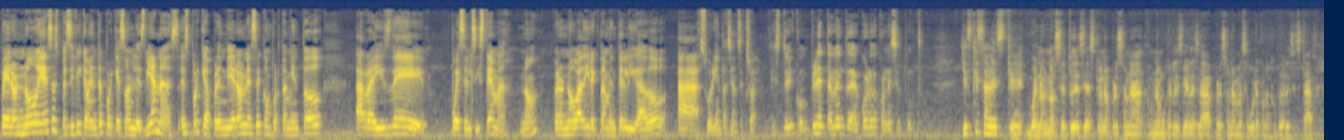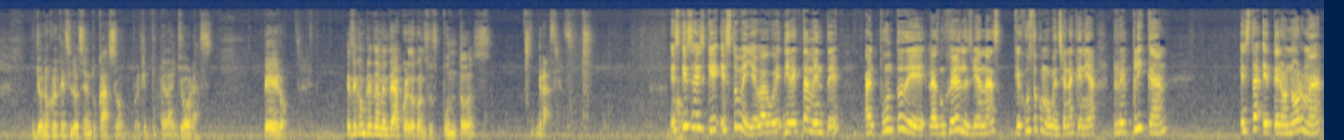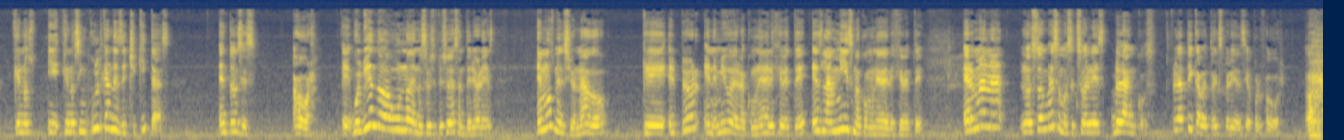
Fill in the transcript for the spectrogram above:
pero no es específicamente porque son lesbianas, es porque aprendieron ese comportamiento a raíz de pues el sistema, ¿no? Pero no va directamente ligado a su orientación sexual. Estoy completamente de acuerdo con ese punto. Y es que sabes que, bueno, no sé, tú decías que una persona, una mujer lesbiana es la persona más segura con la que podrías estar. Yo no creo que lo sea en tu caso, porque tu peda lloras. Pero estoy completamente de acuerdo con sus puntos. Gracias. Es que, ¿sabes qué? Esto me lleva, güey, directamente al punto de las mujeres lesbianas que justo como menciona Kenia, replican esta heteronorma que nos, que nos inculcan desde chiquitas. Entonces, ahora, eh, volviendo a uno de nuestros episodios anteriores, hemos mencionado que el peor enemigo de la comunidad LGBT es la misma comunidad LGBT. Hermana, los hombres homosexuales blancos. Platícame tu experiencia, por favor. Ah,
